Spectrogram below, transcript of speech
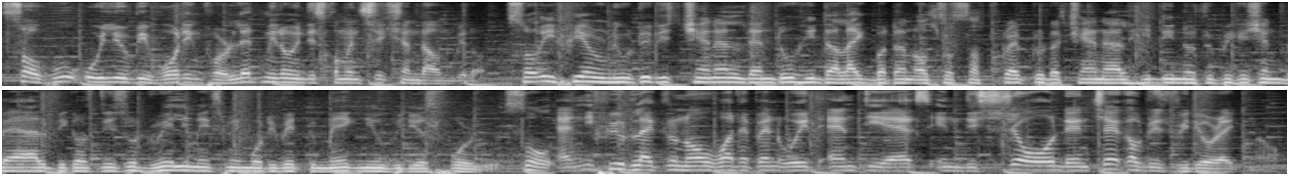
So who will you be voting for? Let me know in this comment section down below. So if you're new to this channel then do hit the like button also subscribe to the channel hit the notification bell because this would really makes me motivate to make new videos for you. So and if you'd like to know what happened with NTX in this show then check out this video right now.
